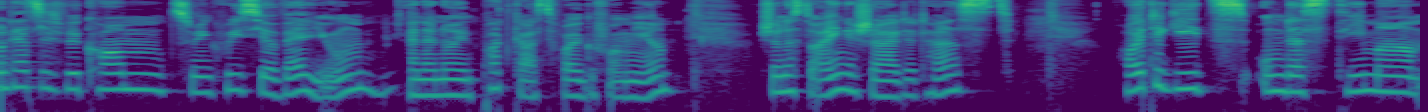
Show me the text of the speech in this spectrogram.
und herzlich willkommen zu Increase Your Value, einer neuen Podcast-Folge von mir. Schön, dass du eingeschaltet hast. Heute geht's um das Thema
